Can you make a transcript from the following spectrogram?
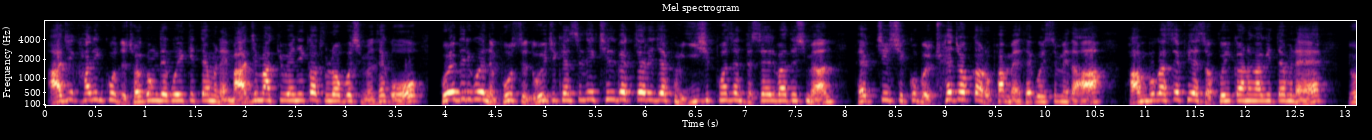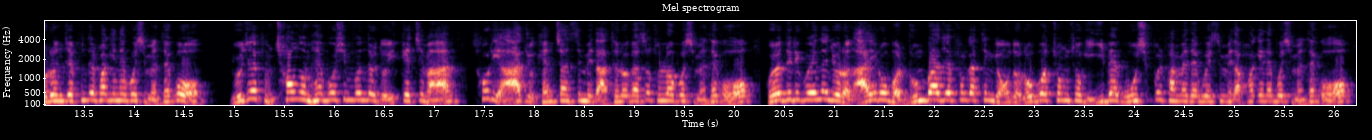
아직 할인 코드 적용되고 있기 때문에 마지막 기회니까 둘러보시면 되고 보여드리고 있는 보스 노이즈 캔슬링 700짜리 제품 20% 세일 받으시면 179불 최저가로 판매되고 있습니다. 관부가 세피에서 구입 가능하기 때문에 이런 제품들 확인해 보시면 되고 이 제품 처음 해보신 분들도 있겠지만 소리 아주 괜찮습니다. 들어가서 둘러보시면 되고 보여드리고 있는 이런 아이로봇 룸바 제품 같은 경우도 로봇 청소기 250불 판매되고 있습니다. 확인해보시면 되고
